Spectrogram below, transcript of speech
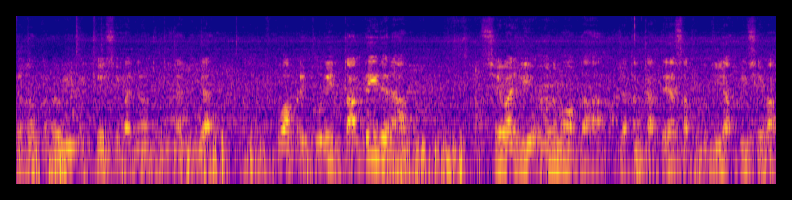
ਜਦੋਂ ਕਦੋਂ ਵੀ ਇੱਥੇ ਸੇਵਾ ਜਦੋਂ ਦਿੱਤੀ ਜਾਂਦੀ ਹੈ ਉਹ ਆਪਣੀ ਪੂਰੀ ਤਨਦੇਹੀ ਦੇ ਨਾਲ ਸੇਵਾ ਜਿਹੜੀ ਉਹ ਨਿਭਾਉਣ ਦਾ ਯਤਨ ਕਰਦੇ ਆ, ਸਤਿਗੁਰੂ ਜੀ ਆਪਣੀ ਸੇਵਾ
